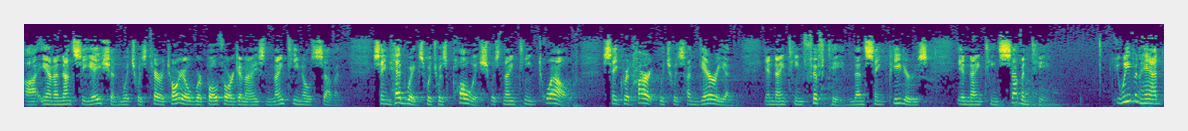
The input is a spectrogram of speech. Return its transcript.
uh, and Annunciation, which was territorial, were both organized in 1907. St. Hedwig's, which was Polish, was 1912. Sacred Heart, which was Hungarian, in 1915. Then St. Peter's in 1917. You even had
